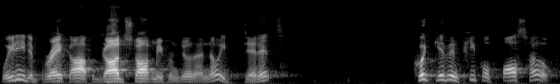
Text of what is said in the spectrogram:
We need to break off. God stopped me from doing that. No, He didn't. Quit giving people false hope.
